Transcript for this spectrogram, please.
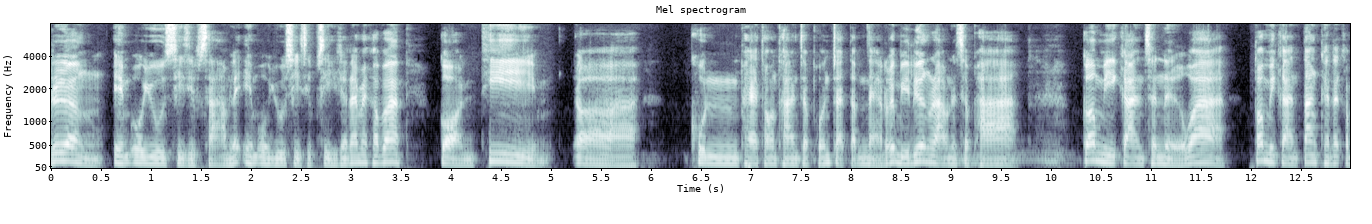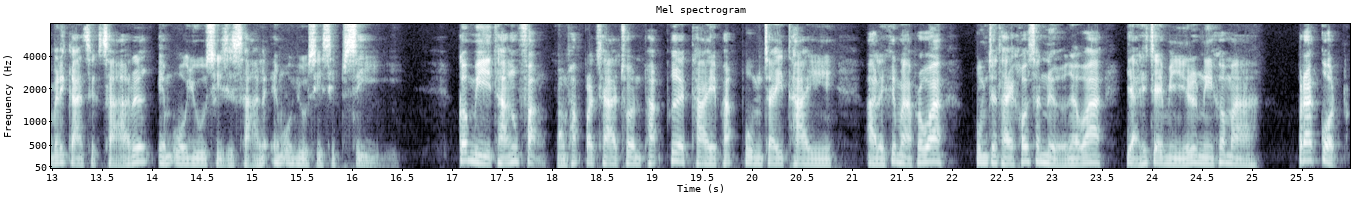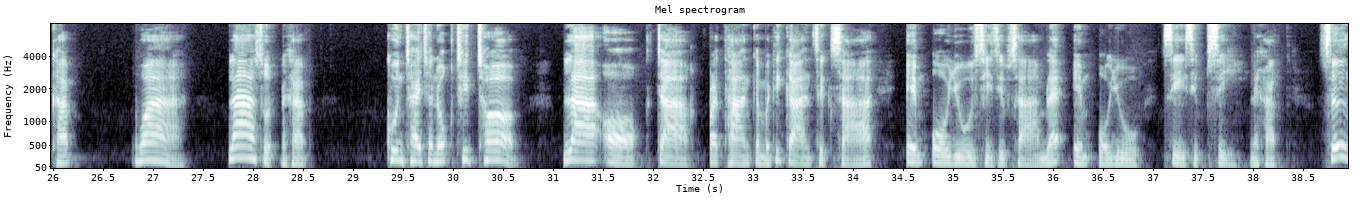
เรื่อง MOU 43 และ MOU 44 จะได้ไหมครับว่า ก่อนที่คุณแพทองทานจะพ้นจากตำแหน่งแล้วก็มีเรื่องราวในสภา ก็มีการเสนอว่าต้องมีการตั้งคณะกรรมการศึกษาเรื่อง MOU 43 และ MOU 44 ก็มีทั้งฝั่งของพรรคประชาชนพรรคเพื่อไทยพรรคภูมิใจไทยอะไรขึ้นมา เพราะว่าภูมิใจไทยเขาเสนอไงว่า อยากที่จะมีเรื่องนี้เข้ามา ปรากฏครับว่าล่าสุดนะครับ คุณชัยชนกชิดชอบ ลาออกจากประธานกรรมธิการศึกษา MOU 43 และ MOU 44 นะครับ ซึ่ง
